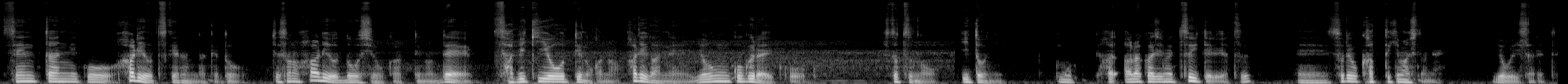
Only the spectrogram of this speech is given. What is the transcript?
先端にこう針をつけるんだけどじゃその針をどうしようかっていうのでサビキ用っていうのかな。針がね4個ぐらいこう一つの糸にもうあらかじめついてるやつ、えー、それを買ってきましたね。用意されて。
